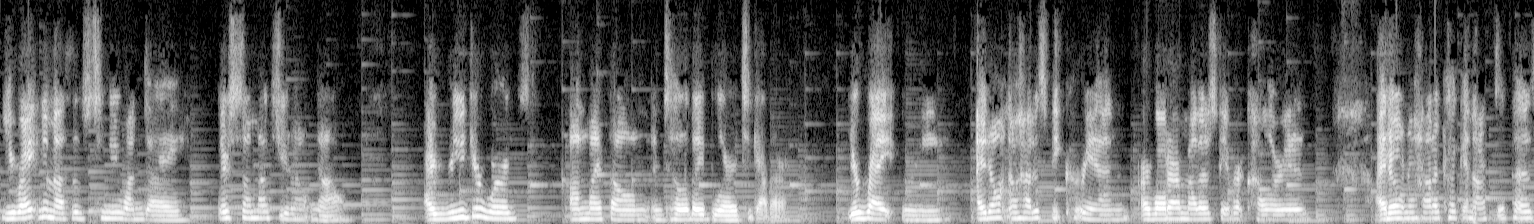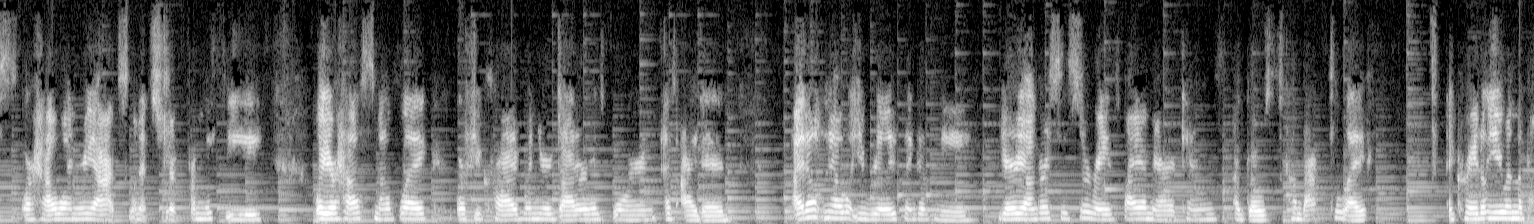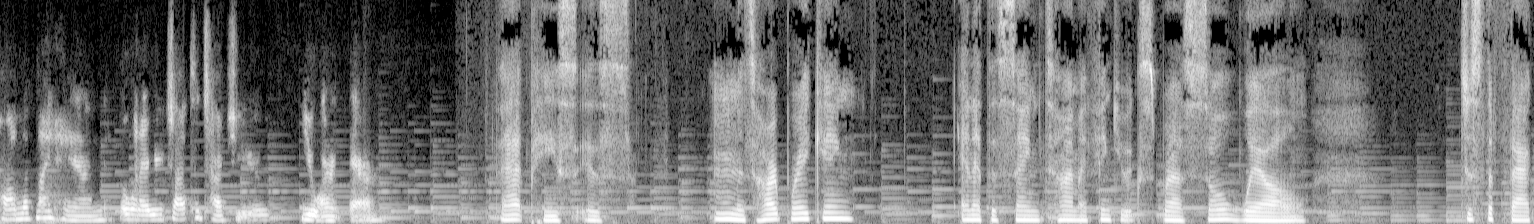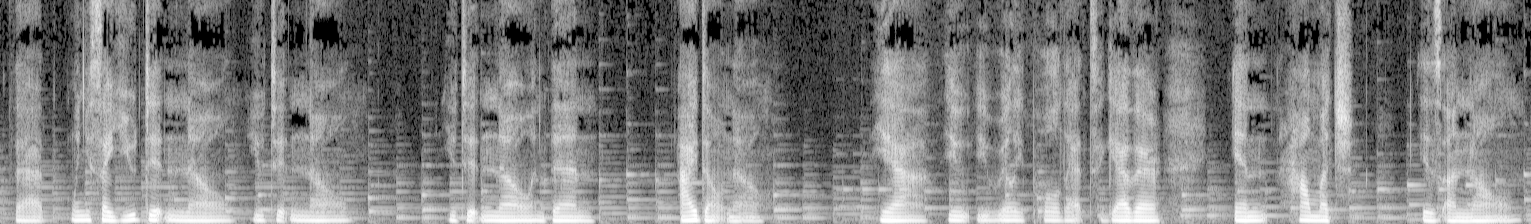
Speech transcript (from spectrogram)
You write in a message to me one day, There's so much you don't know. I read your words on my phone until they blur together. You're right, Umi. I don't know how to speak Korean or what our mother's favorite color is. I don't know how to cook an octopus or how one reacts when it's stripped from the sea, what your house smells like, or if you cried when your daughter was born, as I did. I don't know what you really think of me, your younger sister raised by Americans, a ghost come back to life. I cradle you in the palm of my hand, but when I reach out to touch you, you aren't there. That piece is, mm, it's heartbreaking and at the same time, I think you express so well just the fact that when you say you didn't know, you didn't know, you didn't know, and then I don't know. Yeah, you, you really pull that together in how much is unknown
